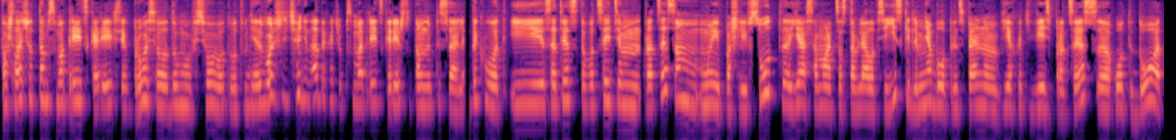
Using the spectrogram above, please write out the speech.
Пошла что-то там смотреть, скорее всех бросила, думаю, все, вот, вот мне больше ничего не надо, хочу посмотреть скорее, что там написали. Так вот, и, соответственно, вот с этим процессом мы пошли в суд, я сама составляла все иски, для меня было принципиально въехать в весь процесс э, от и до, от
